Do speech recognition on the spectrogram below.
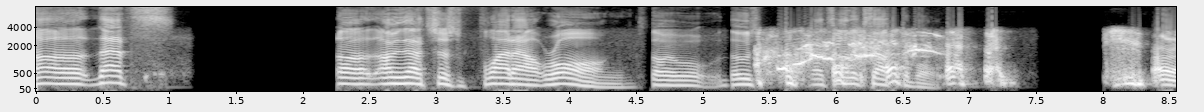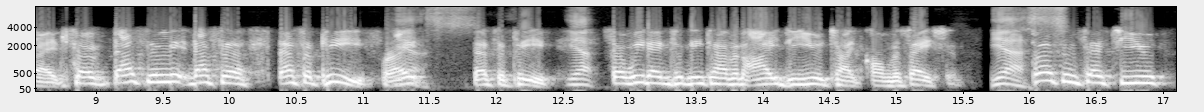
Uh, that's, uh, I mean, that's just flat out wrong. So those, that's unacceptable. All right, so that's a that's a that's a peeve, right? Yes. That's a peeve. Yeah. So we then need to have an IDU type conversation. Yes. Person says to you,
